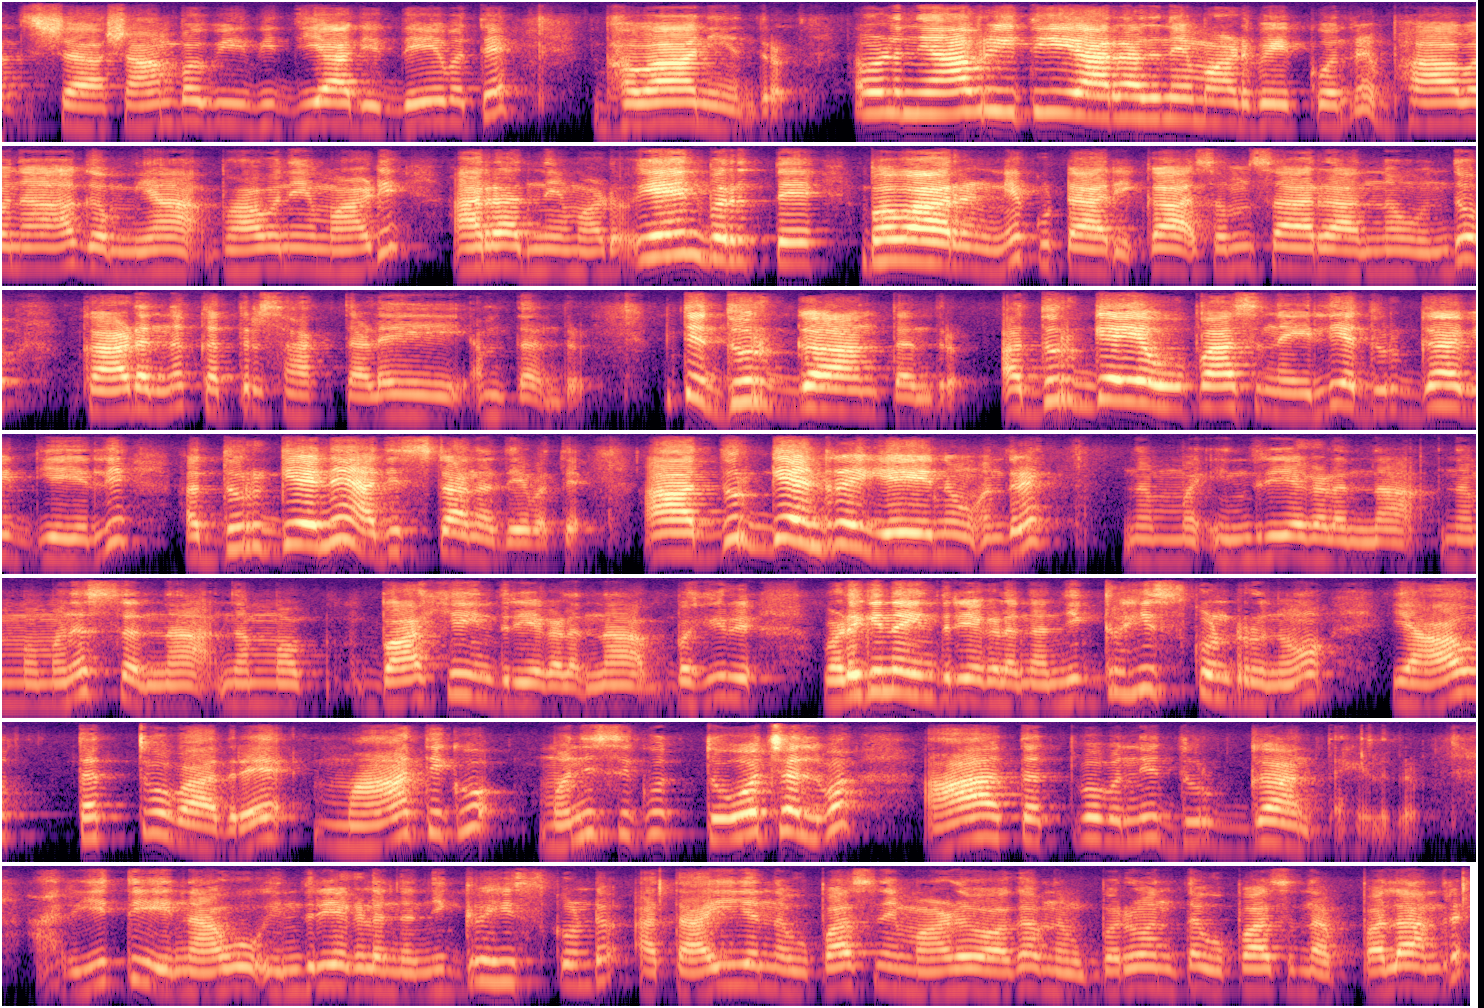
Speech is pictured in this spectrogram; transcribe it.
ಶಾಂಭವಿ ವಿದ್ಯಾದಿ ದೇವತೆ ಭವಾನಿ ಅಂದ್ರು. ಅವಳನ್ನ ಯಾವ ರೀತಿ ಆರಾಧನೆ ಮಾಡಬೇಕು ಅಂದ್ರೆ ಭಾವನಾ ಗಮ್ಯ ಭಾವನೆ ಮಾಡಿ ಆರಾಧನೆ ಮಾಡು. ಏನ್ ಬರುತ್ತೆ? ಭವಾರಣ್ಯ ಕುಟಾರಿಕ, ಸಂಸಾರ ಅನ್ನೋ ಒಂದು ಕಾಡನ್ನ ಕತ್ತರಿಸಿ ಹಾಕ್ತಾಳೆ ಅಂತಂದ್ರು. ಮತ್ತೆ ದುರ್ಗಾ ಅಂತಂದ್ರು. ಆ ದುರ್ಗೆಯ ಉಪಾಸನೆಯಲ್ಲಿ, ಆ ದುರ್ಗಾ ವಿದ್ಯೆಯಲ್ಲಿ, ಆ ದುರ್ಗೆನೇ ಅಧಿಷ್ಠಾನ ದೇವತೆ. ಆ ದುರ್ಗೆ ಅಂದ್ರೆ ಏನು? ಅಂದ್ರೆ ನಮ್ಮ ಇಂದ್ರಿಯಗಳನ್ನ, ನಮ್ಮ ಮನಸ್ಸನ್ನ, ನಮ್ಮ ಬಾಹ್ಯ ಇಂದ್ರಿಯಗಳನ್ನ, ಬಹಿರ್, ಒಳಗಿನ ಇಂದ್ರಿಯಗಳನ್ನ ನಿಗ್ರಹಿಸ್ಕೊಂಡ್ರು ಯಾವ ತತ್ವವಾದ್ರೆ ಮಾತಿಗೂ ಮನಸ್ಸಿಗೂ ತೋಚಲ್ವ ಆ ತತ್ವವನ್ನೇ ದುರ್ಗಾ ಅಂತ ಹೇಳಿದ್ರು. ಆ ರೀತಿ ನಾವು ಇಂದ್ರಿಯಗಳನ್ನ ನಿಗ್ರಹಿಸ್ಕೊಂಡು ಆ ತಾಯಿಯನ್ನ ಉಪಾಸನೆ ಮಾಡುವಾಗ ನಮ್ಗೆ ಬರುವಂತ ಉಪಾಸನ ಫಲ ಅಂದ್ರೆ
